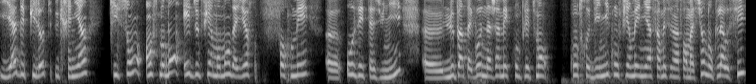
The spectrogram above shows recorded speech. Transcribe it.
il y a des pilotes ukrainiens qui sont en ce moment et depuis un moment d'ailleurs formés euh, aux États-Unis. Euh, le Pentagone n'a jamais complètement contredit, ni confirmé, ni infirmé ces informations. Donc là aussi,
